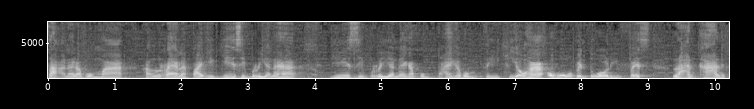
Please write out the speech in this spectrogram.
ษะนะครับผมมาครั้งแรกแล้วไปอีก 20 เหรียญนะฮะ20 เหรียญนะครับผมไปครับผมสีเขียวฮะโอ้โห เป็นตัวรีเฟสร้านค้าลึก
